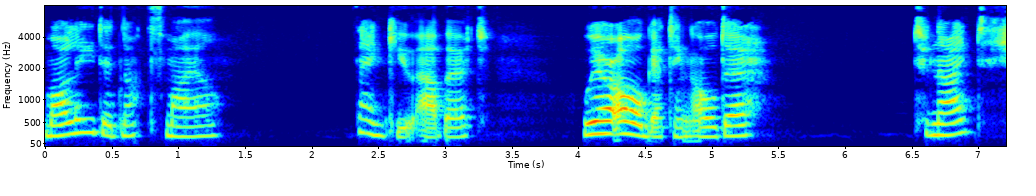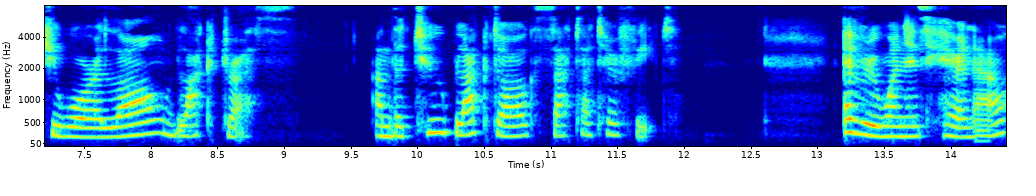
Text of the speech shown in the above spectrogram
Molly did not smile. Thank you, Albert. We are all getting older. Tonight she wore a long black dress and the two black dogs sat at her feet. Everyone is here now.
